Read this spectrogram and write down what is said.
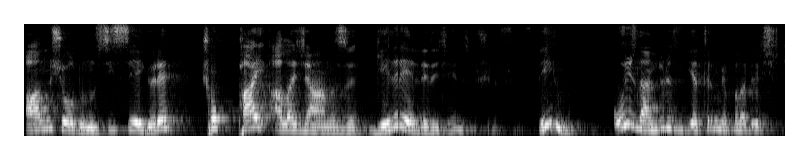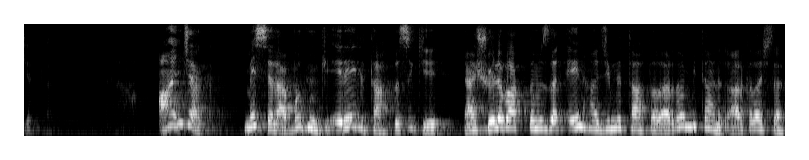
almış olduğunuz hisseye göre çok pay alacağınızı, gelir elde edeceğinizi düşünürsünüz. Değil mi? O yüzden diyoruz yatırım yapılabilir şirketler. Ancak mesela bugünkü Ereğli tahtası ki yani şöyle baktığımızda en hacimli tahtalardan bir tanesi. Arkadaşlar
